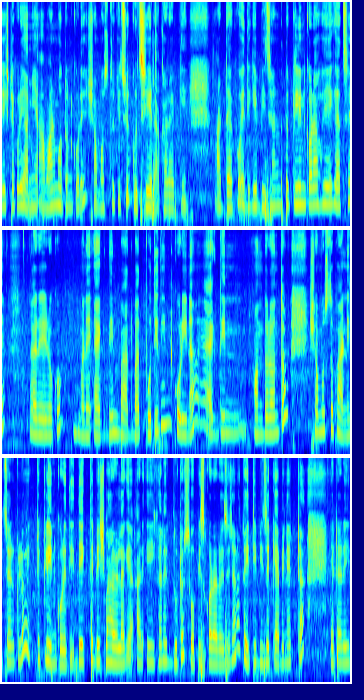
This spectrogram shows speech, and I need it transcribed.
চেষ্টা করি আমি আমার মতন করে সমস্ত কিছু গুছিয়ে রাখার আর কি। আর দেখো এদিকে বিছানা তো ক্লিন করা হয়ে গেছে, আর এরকম মানে একদিন বাদ বাদ প্রতিদিন করি না, একদিন অন্তর অন্তর সমস্ত ফার্নিচারগুলো একটু ক্লিন করে দিই, দেখতে বেশ ভালো লাগে। আর এইখানে দুটো শোপিস করা রয়েছে, জানো তো? এই টিভি যে ক্যাবিনেটটা, এটার এই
